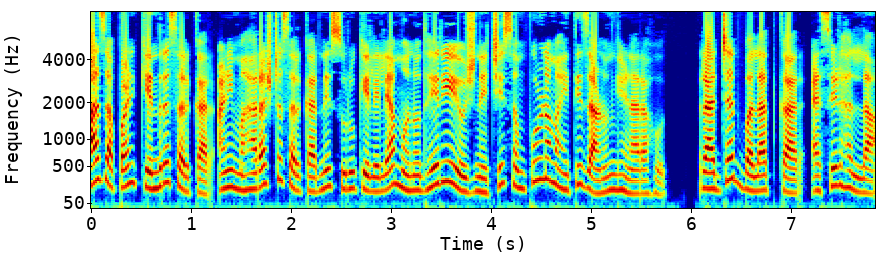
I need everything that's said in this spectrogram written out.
आज आपण केंद्र सरकार आणि महाराष्ट्र सरकारने सुरू केलेल्या मनोधैर्य योजनेची संपूर्ण माहिती जाणून घेणार आहोत. राज्यात बलात्कार ऍसिड हल्ला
